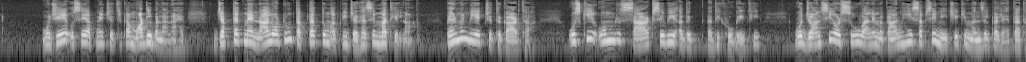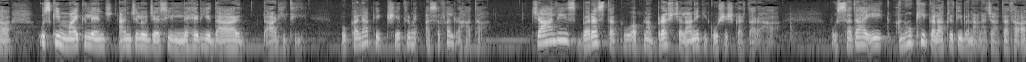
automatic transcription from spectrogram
मुझे उसे अपने चित्र का मॉडल बनाना है। जब तक मैं ना लौटूं, तब तक तुम अपनी जगह से मत हिलना। बहरमन भी एक चित्रकार था। उसकी उम्र साठ से भी अधिक अधिक हो गई थी। वो जॉन्सी और सू वाले मकान में ही सबसे नीचे की मंजिल पर रहता था। उसकी माइकल एंजलो जैसी लहरिएदार दाढ़ी थी। वो कला के क्षेत्र में असफल रहा था। चालीस बरस तक वो अपना ब्रश चलाने की कोशिश करता रहा। वो सदा एक अनोखी कलाकृति बनाना चाहता था,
